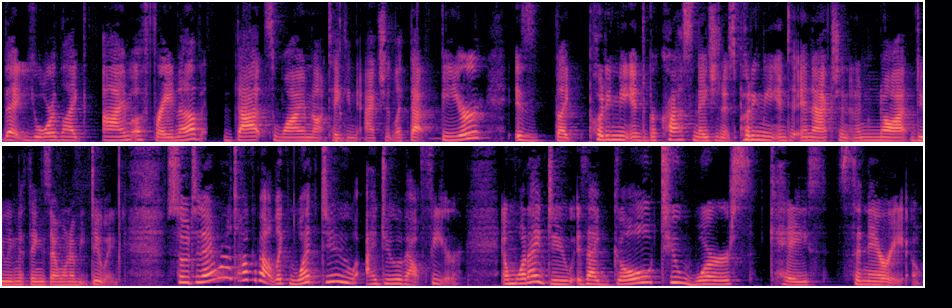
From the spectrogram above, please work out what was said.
that you're like, I'm afraid of? That's why I'm not taking the action. Like, that fear is like putting me into procrastination. It's putting me into inaction and I'm not doing the things I want to be doing. So today I want to talk about like what do I do about fear? And what I do is I go to worst case scenario.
